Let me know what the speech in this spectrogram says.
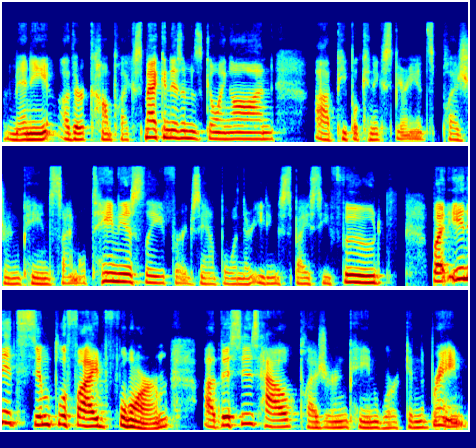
many other complex mechanisms going on. Uh, people can experience pleasure and pain simultaneously, for example, when they're eating spicy food. But in its simplified form, uh, this is how pleasure and pain work in the brain.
